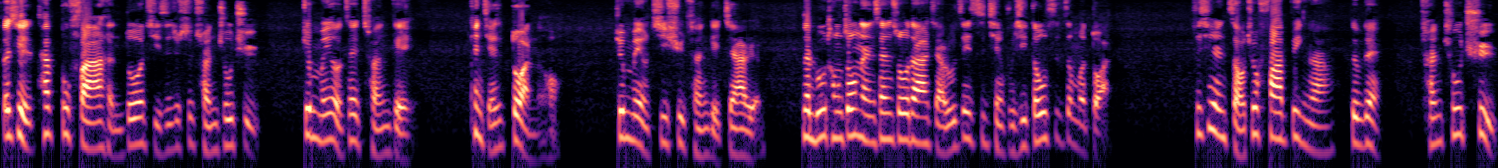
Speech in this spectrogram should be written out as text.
而且他不发很多，其实就是传出去就没有再传给，看起来是断了哦，就没有继续传给家人。那如同钟南山说的啊，假如这次潜伏期都是这么短，这些人早就发病啊，对不对？传出去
